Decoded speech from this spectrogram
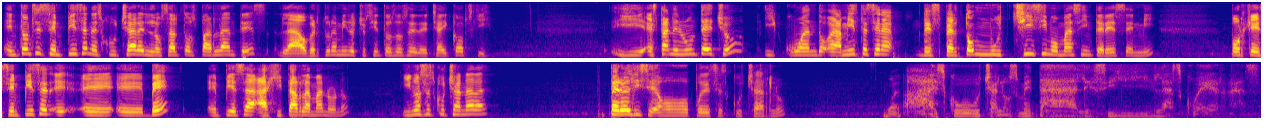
Entonces se empiezan a escuchar en los altos parlantes la obertura 1812 de Tchaikovsky. Y están en un techo y cuando a mí esta escena despertó muchísimo más interés en mí, porque se empieza, eh, eh, eh, ve, empieza a agitar la mano, ¿no? Y no se escucha nada. Pero él dice, oh, ¿puedes escucharlo? What? Ah, escucha los metales y las cuerdas.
